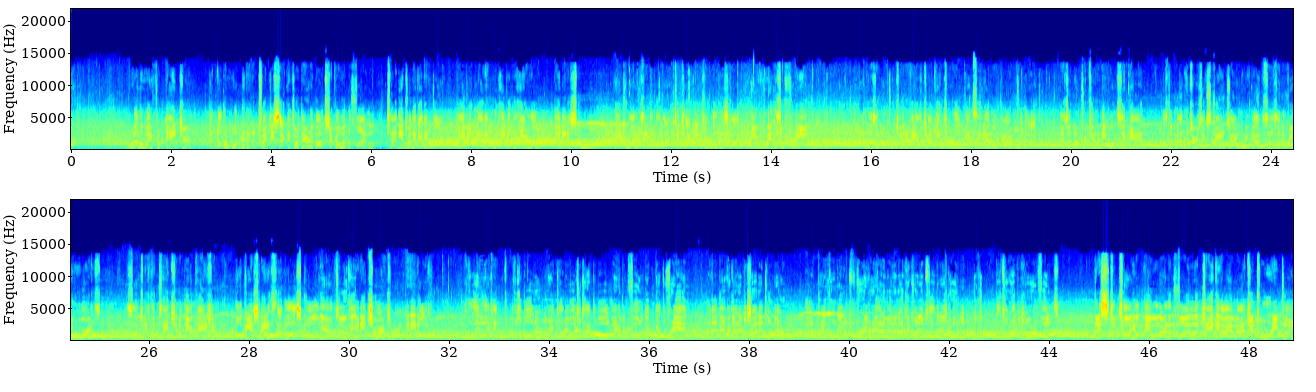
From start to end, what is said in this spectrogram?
Well away from danger. Another 1 minute and 20 seconds or thereabouts to go in the final. Tannian trying to get it back. Davy Glennon, will he be the hero? They need a score. He drives into the back to Jackie Tyrrell this time. He wins a free. And there's an opportunity as Jackie Tyrrell gets a yellow card for that. There's an opportunity once again as the managers exchange angry glances and a few words. Such is the tension of the occasion. Obviously, it's that last call. Yeah, absolutely. Did he charge? Did he not? well, I, I, think there was a ball there in the wing. Tommy Walsh attacked the ball, might have been fouled, didn't get the free in, Davy Glennon just ran into him there. And Brian Cody, very, very animated, and Anthony Cunningham standing his ground. And look, at, that's what happens in Ireland finals. This to tie up the All Ireland final and take it, I imagine, to a replay.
